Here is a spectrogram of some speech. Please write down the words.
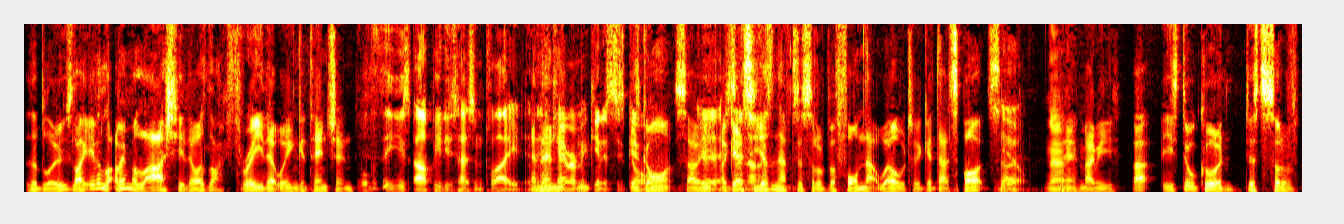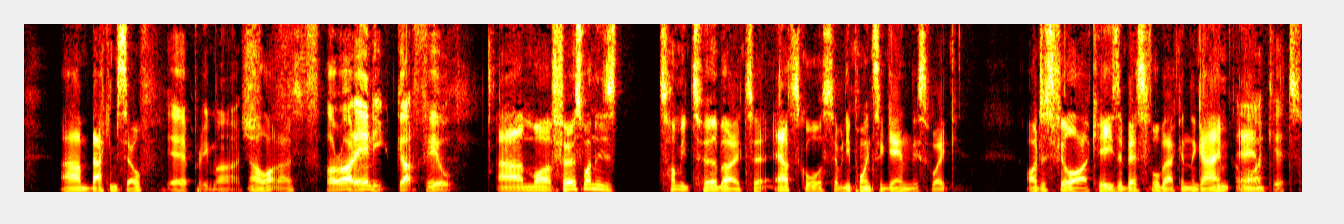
the Blues? Like, even I remember last year there was like three that were in contention. Well, the thing is, Uppy just hasn't played, and, And then, then Cameron McInnes is gone. He's gone, so he- I guess he no. doesn't have to sort of perform that well to get that spot. So Yeah. yeah, maybe, but he still could just sort of um, back himself. Yeah, pretty much. I like those. All right, Andy, gut feel. Um, my first one is Tommy Turbo to outscore seventy points again this week. I just feel like he's the best fullback in the game, I and like it.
